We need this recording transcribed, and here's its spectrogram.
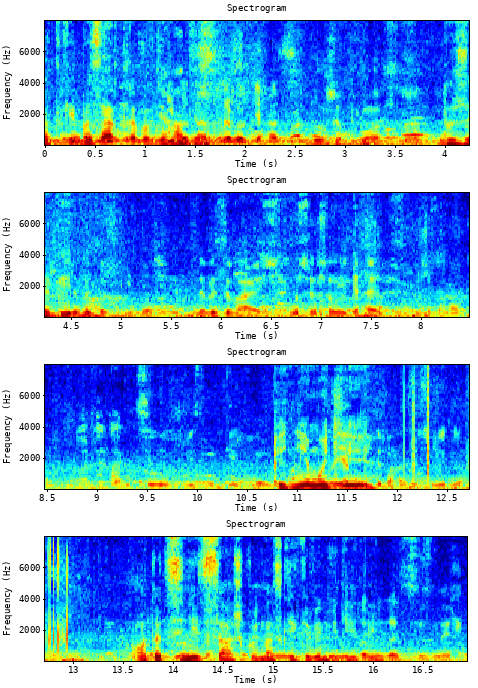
На такий базар треба вдягатися базар треба вдягатися дуже просто. дуже бідно. не визиваючи. Тому що якщо ви вдягаєтеся дуже багато, там ціни, звісно, піднімуть. Ну, як і багато що видно? от оцініть Сашку, наскільки він дасть знижку.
